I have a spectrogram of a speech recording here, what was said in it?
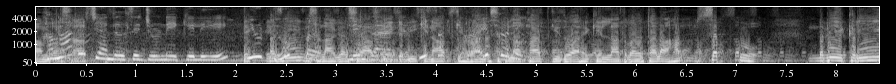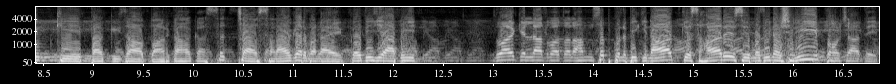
हमारे चैनल से जुड़ने के लिए यूट्यूब सलागर से आपने नबी की नाम के हवाले से मुलाकात की दुआ है कि अल्लाह तबारक ताला हम सबको नबी करीम के पाकिज़ा बारगाह का सच्चा सनागर बनाए। कह दीजिए आमीन। दुआ कि अल्लाह तबारक ताला हम सबको नबी की नात के सहारे से मदीना शरीफ पहुँचा दे।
